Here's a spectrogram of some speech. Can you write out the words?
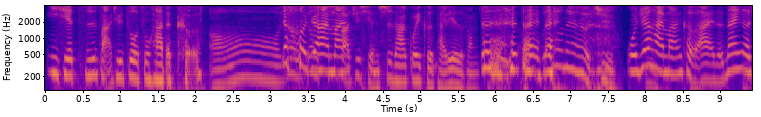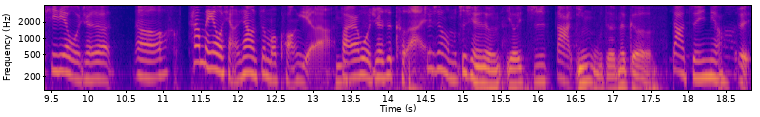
一些织法去做出它的壳哦，这样我觉得还蛮法去显示它龟壳排列的方式，对对对，哦、不错，那很有趣。我觉得还蛮可爱的。那一个系列，我觉得呃，它没有想象这么狂野啦，嗯、反而我觉得是可爱。就像我们之前有有一只大鹦鹉的那个大嘴鸟，对，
